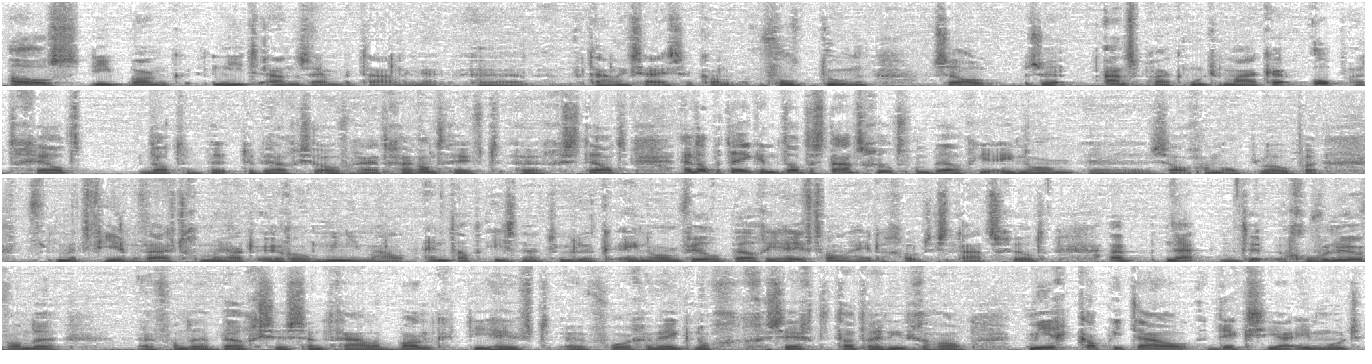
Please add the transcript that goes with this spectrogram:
Als die bank niet aan zijn betalingen, uh, betalingseisen kan voldoen, zal ze aanspraak moeten maken op het geld dat de, de, Belgische overheid garant heeft uh, gesteld. En dat betekent dat de staatsschuld van België enorm uh, zal gaan oplopen met 54 miljard euro minimaal. En dat is natuurlijk enorm veel. België heeft al een hele grote staatsschuld. Nou, de gouverneur van de eh, van de Belgische Centrale Bank. Die heeft uh, vorige week nog gezegd dat er in ieder geval meer kapitaal Dexia in moet.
